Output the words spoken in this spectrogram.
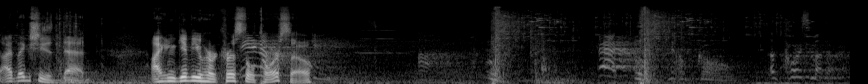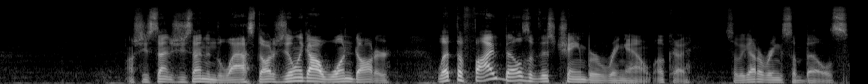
I think she's dead. I can give you her crystal torso. Of course, Mother. Oh, she's sent. She's sending the last daughter. She's only got one daughter. Let the five bells of this chamber ring out. Okay, so we got to ring some bells.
